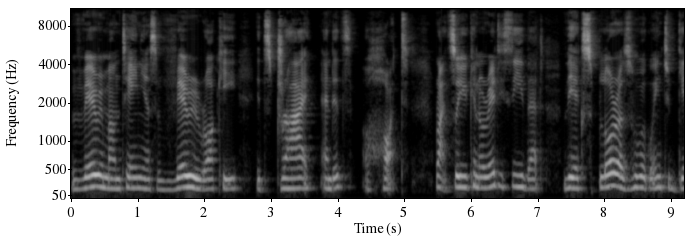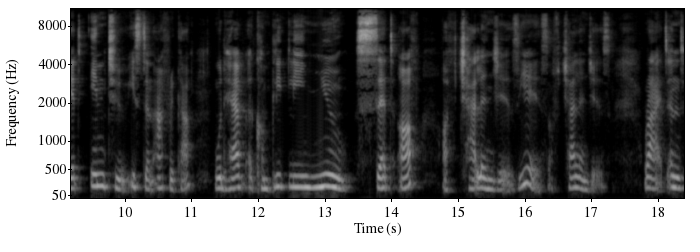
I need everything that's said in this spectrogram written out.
very mountainous, very rocky, it's dry and it's hot, right? So you can already see that the explorers who were going to get into Eastern Africa would have a completely new set of of challenges. Yes, of challenges. Right. And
